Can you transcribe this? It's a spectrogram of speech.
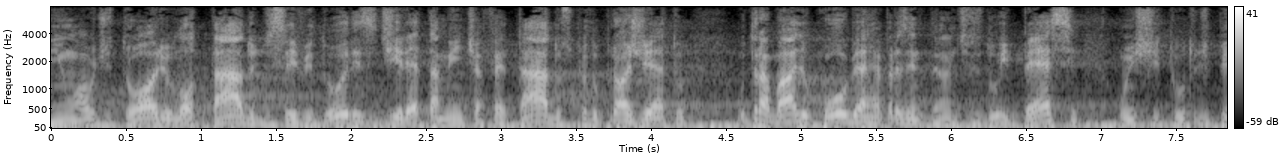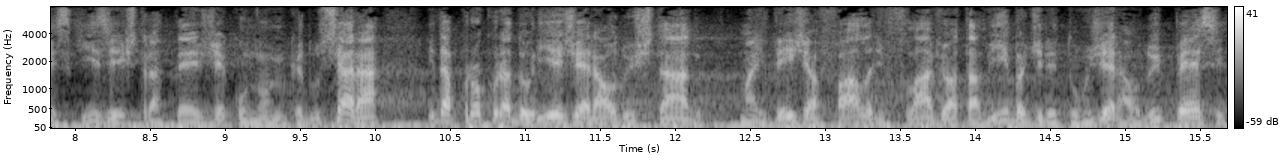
Em um auditório lotado de servidores diretamente afetados pelo projeto, o trabalho coube a representantes do IPES, o Instituto de Pesquisa e Estratégia Econômica do Ceará, e da Procuradoria-Geral do Estado. Mas desde a fala de Flávio Ataliba, diretor-geral do IPES,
